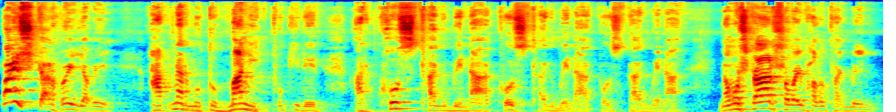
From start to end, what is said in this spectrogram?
পরিষ্কার হয়ে যাবে, আপনার মতো মানিক ফকিরের আর খোঁজ থাকবে না, খোঁজ থাকবে না, খোঁজ থাকবে না। নমস্কার, সবাই ভালো থাকবেন।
